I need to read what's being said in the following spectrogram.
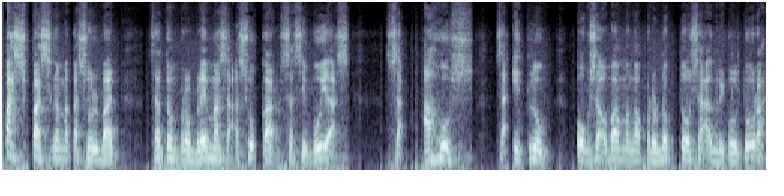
paspas nga makasulbad sa tong problema sa asukar, sa sibuyas, sa ahos, sa itlog o sa ubang mga produkto sa agrikultura.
